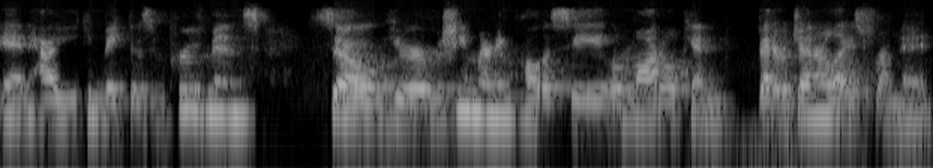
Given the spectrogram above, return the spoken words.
and how you can make those improvements so your machine learning policy or model can better generalize from it.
